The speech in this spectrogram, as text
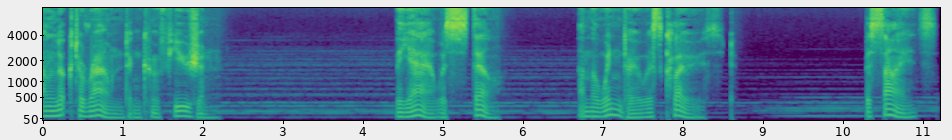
and looked around in confusion. The air was still and the window was closed. Besides,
